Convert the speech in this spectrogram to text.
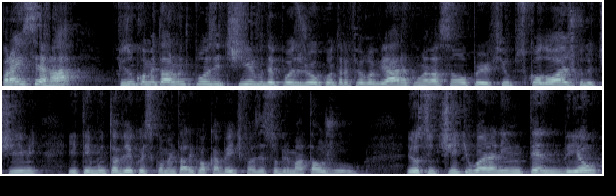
Para encerrar, Fiz um comentário muito positivo depois do jogo contra a Ferroviária com relação ao perfil psicológico do time e tem muito a ver com esse comentário que eu acabei de fazer sobre matar o jogo. Eu senti que o Guarani entendeu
